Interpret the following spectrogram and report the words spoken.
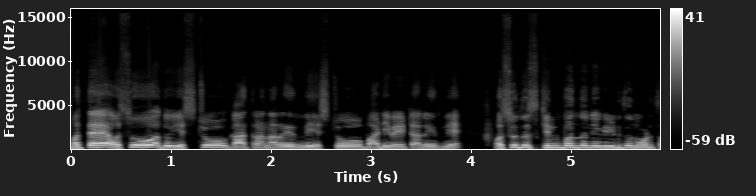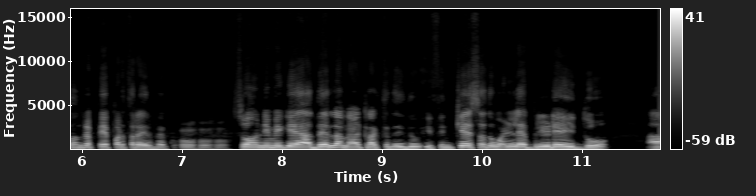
ಮತ್ತೆ ಹಸು ಅದು ಎಷ್ಟು ಗಾತ್ರನಾರು ಇರ್ಲಿ ಎಷ್ಟು ಬಾಡಿ ವೆಯ್ಟ್ ಆರು ಇರ್ಲಿ ಹಸುದು ಸ್ಕಿನ್ ಬಂದು ನೀವು ಹಿಡಿದು ನೋಡ್ತು ಅಂದ್ರೆ ಪೇಪರ್ ತರ ಇರ್ಬೇಕು. ಸೊ ನಿಮಗೆ ಅದೆಲ್ಲ ಮ್ಯಾಟರ್ ಆಗ್ತದೆ. ಇದು ಇಫ್ ಇನ್ ಕೇಸ್ ಅದು ಒಳ್ಳೆ ಬ್ರೀಡೇ ಇದ್ದು ಆ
